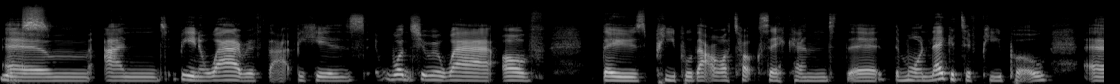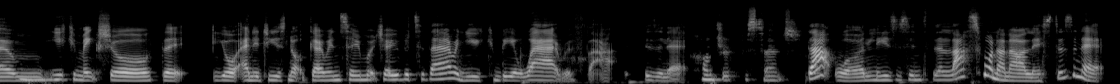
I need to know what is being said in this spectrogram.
yes. um, and being aware of that because once you're aware of those people that are toxic and the the more negative people um Mm. you can make sure that your energy is not going so much over to there and you can be aware of that isn't it 100%. that one leads us into the last one on our list doesn't it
